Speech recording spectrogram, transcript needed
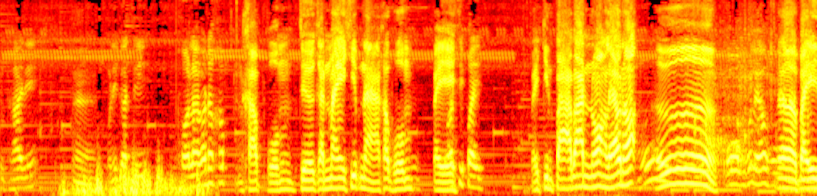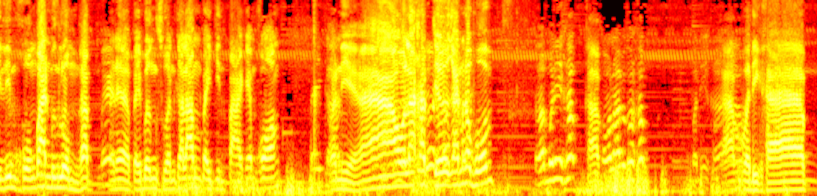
สุดท้ายนี้เออวันนี้ก็สิขอลาก็นะครับ ครับผมเจอกันใหม่คลิปหน้าครับผมไปว่าที่ไปไปกินปลาบ้านน้องแล้วเนาะโอ้เออโค้งเขาแล้ว เออไปริมโขงบ้านบึงลมครับแม่เออไปเบิงสวนกะหลำไปกินปลาแคมคลอง ได้การวันนี้เอาละครับเจอกันครับผม สำหรับวันนี้ครับ ครับ ขอลาไปก่อนครับสวัสดีครัครับสวัสดีครับ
